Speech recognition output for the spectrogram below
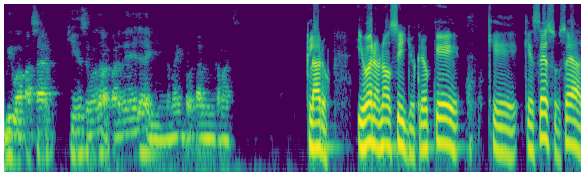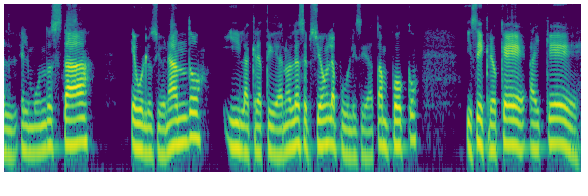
vivo a pasar 15 segundos a la par de ella y no me va a importar nunca más. Claro. Y bueno, no, sí, yo creo que, que, que es eso. O sea, el, el, mundo está evolucionando y la creatividad no es la excepción, la publicidad tampoco. Y sí, creo que hay que,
